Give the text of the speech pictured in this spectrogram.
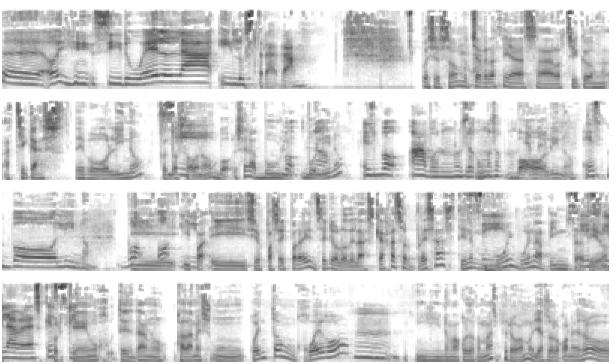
eh, oye, Ciruela Ilustrada. Pues eso, muchas gracias a los chicos, a chicas de Bolino, con dos Sí. O, ¿no? Bo- ¿Será Bo- no, Bolino? es bo, ah, bueno, no sé cómo se pronuncia. Bolino. Es Bolino. Y, Bolino. y, pa- y si os pasáis por ahí, en serio, lo de las cajas sorpresas tiene Sí. muy buena pinta, Sí, tío. sí, la verdad es que Porque sí. ju- te dan un- cada mes un cuento, un juego, Mm. y no me acuerdo qué más, pero vamos, ya solo con eso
